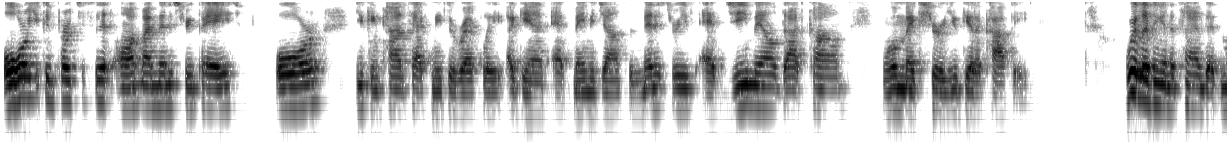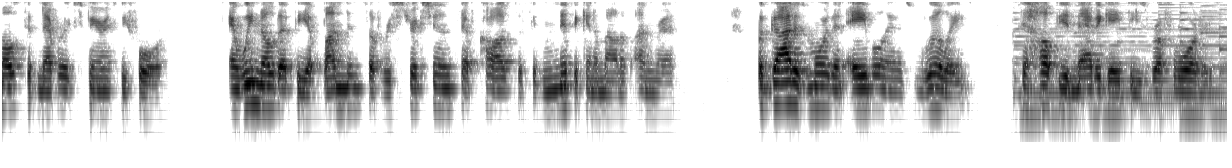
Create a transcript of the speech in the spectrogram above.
or you can purchase it on my ministry page, or you can contact me directly again at Mamie Johnson Ministries at gmail.com. We'll make sure you get a copy. We're living in a time that most have never experienced before, and we know that the abundance of restrictions have caused a significant amount of unrest. But God is more than able and is willing to help you navigate these rough waters.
